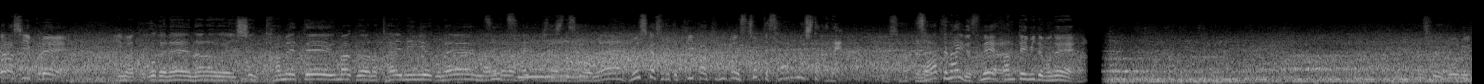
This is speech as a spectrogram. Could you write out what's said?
晴らしいプレー。今ここでね奈良が一瞬ためてうまくあのタイミングよくねが入ってきたんですけどね。もしかするとキーパーキム・ボンスちょっと触りましたかね。触ってないですね。判定見てもね。面白いボール。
